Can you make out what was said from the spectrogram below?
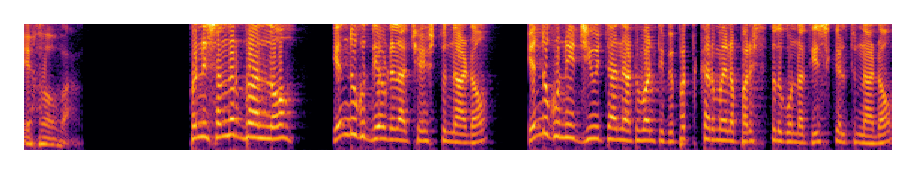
యహోవా. కొన్ని సందర్భాల్లో ఎందుకు దేవుడు ఇలా చేస్తున్నాడో ఎందుకు నీ జీవితాన్ని అటువంటి విపత్కరమైన పరిస్థితులు గుండా తీసుకెళ్తున్నాడో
